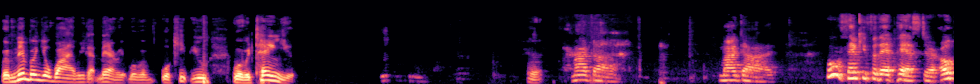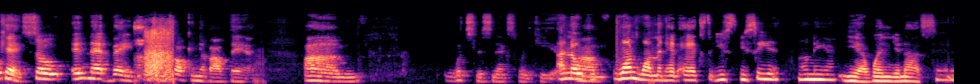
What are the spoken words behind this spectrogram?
remembering your why when you got married will, will keep you will retain you My God. My God. Oh, thank you for that, Pastor. Okay, so in that vein, we're talking about that, um, what's this next one here? I know Um, one woman had asked. You you see it on there? yeah, when you're not satisfied.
